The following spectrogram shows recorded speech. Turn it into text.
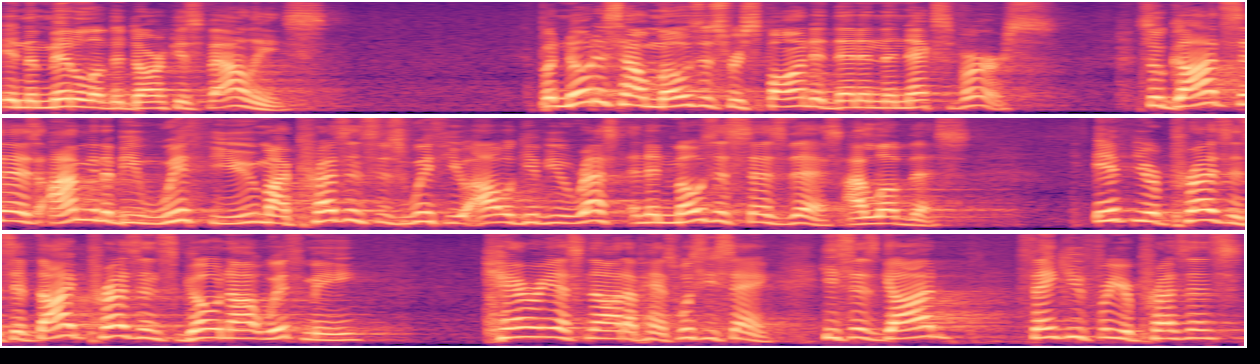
in the middle of the darkest valleys. But notice how Moses responded then in the next verse. So God says, I'm going to be with you. My presence is with you. I will give you rest. And then Moses says this I love this. If your presence, if thy presence go not with me, carry us not up hence. What's he saying? He says, God, thank you for your presence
